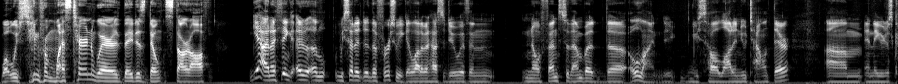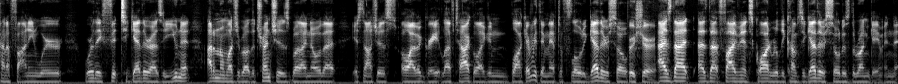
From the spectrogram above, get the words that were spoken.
what we've seen from Western, where they just don't start off. Yeah, and I think uh, uh, we said it the first week. A lot of it has to do with, and no offense to them, but the O line. You, you saw a lot of new talent there, um, and they were just kind of finding where where they fit together as a unit. I don't know much about the trenches, but I know that it's not just oh I have a great left tackle, I can block everything. They have to flow together. So For sure. as that as that five minute squad really comes together, so does the run game, and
